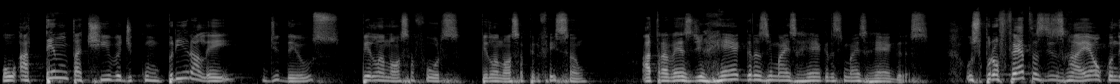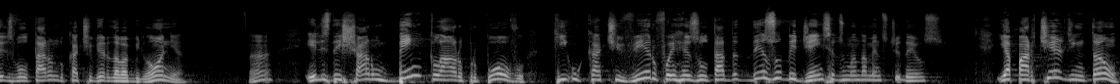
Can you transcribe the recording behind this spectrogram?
ou a tentativa de cumprir a lei de Deus pela nossa força, pela nossa perfeição, através de regras e mais regras e mais regras. Os profetas de Israel, quando eles voltaram do cativeiro da Babilônia, né, eles deixaram bem claro para o povo que o cativeiro foi resultado da desobediência dos mandamentos de Deus. E a partir de então,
